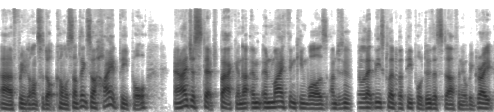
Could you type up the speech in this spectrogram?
uh, freelancer.com or something. So I hired people and I just stepped back. And, and, and my thinking was, I'm just going to let these clever people do the stuff and it'll be great.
